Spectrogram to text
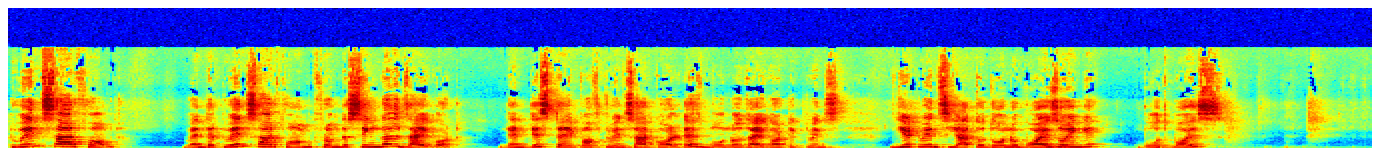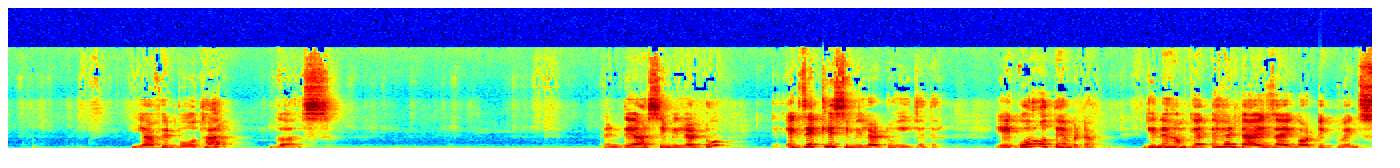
twins are formed when the twins are formed from the single zygote then this type of twins are called as monozygotic twins ये ट्विंस या तो दोनों बॉयज़ होंगे बोथ बॉयज़ या फिर both are girls and they are similar to exactly similar to each other एक और होते हैं बेटा जिन्हें हम कहते हैं डाइजाइगोटिक ट्विंस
